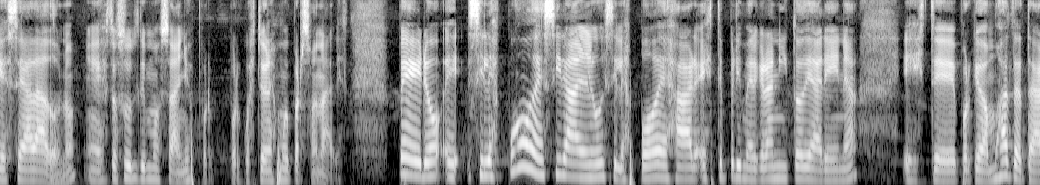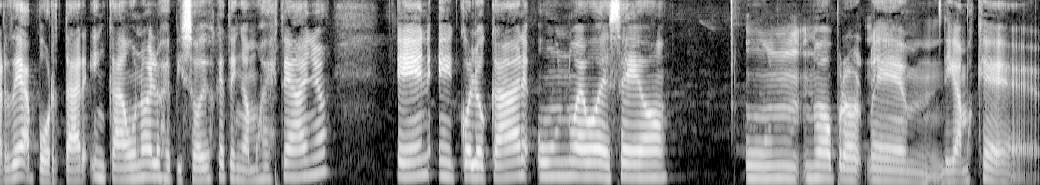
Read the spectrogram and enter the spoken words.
que se ha dado ¿no? en estos últimos años por, cuestiones muy personales. Pero eh, si les puedo decir algo y si les puedo dejar este primer granito de arena, este, porque vamos a tratar de aportar en cada uno de los episodios que tengamos este año en eh, colocar un nuevo deseo, un nuevo, em, digamos que,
